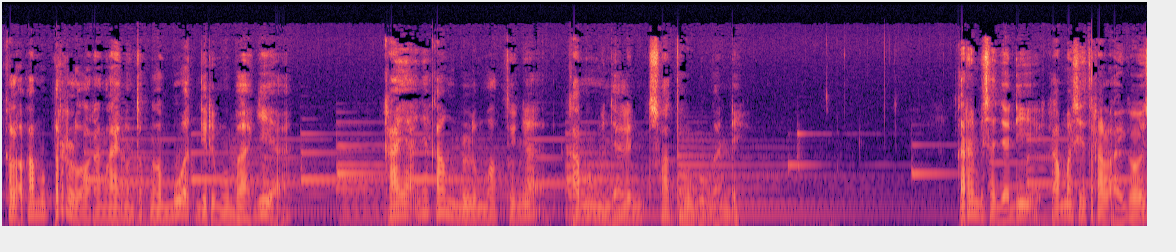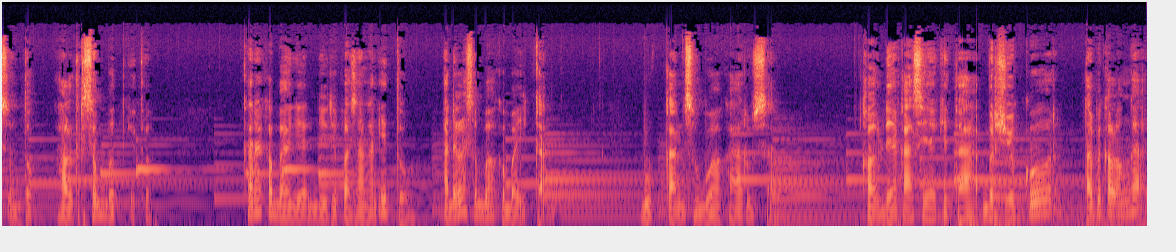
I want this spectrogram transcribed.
Kalau kamu perlu orang lain untuk ngebuat dirimu bahagia, kayaknya kamu belum waktunya kamu menjalin suatu hubungan deh. Karena bisa jadi kamu masih terlalu egois untuk hal tersebut gitu. Karena kebahagiaan diri pasangan itu adalah sebuah kebaikan, bukan sebuah keharusan. Kalau dia kasih ya kita bersyukur, tapi kalau enggak,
